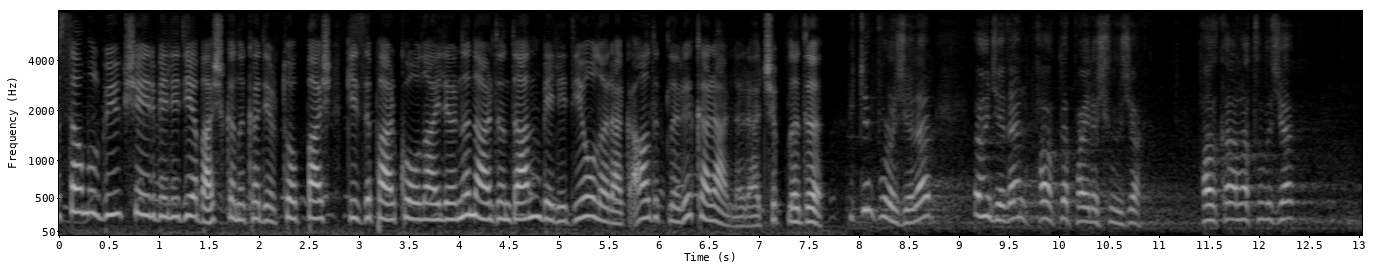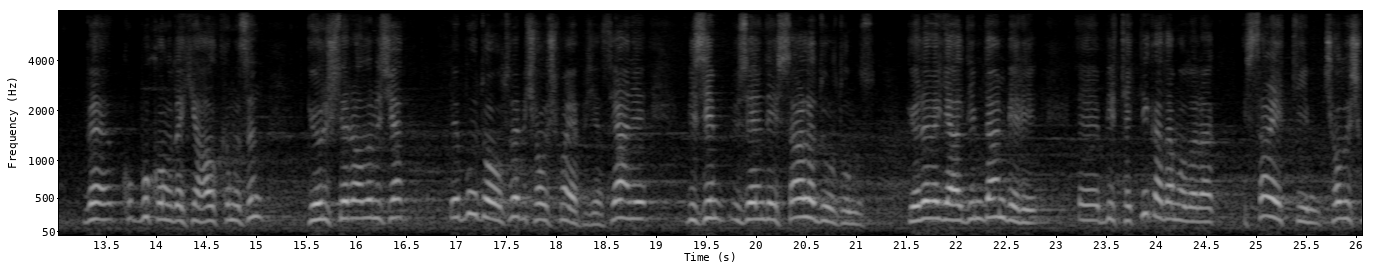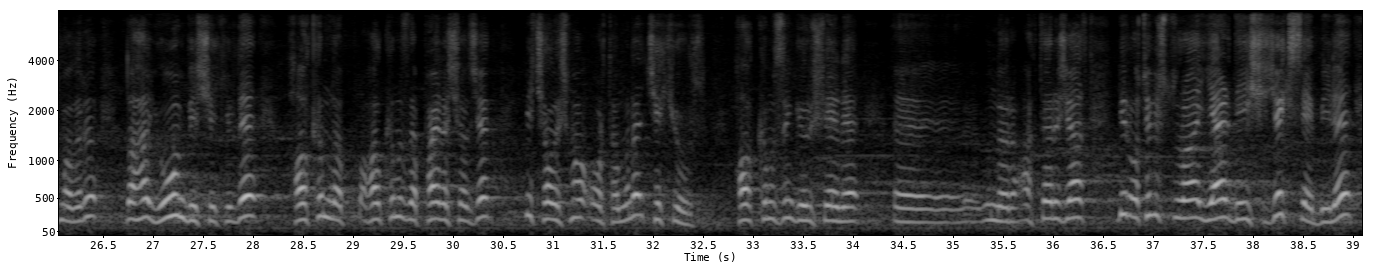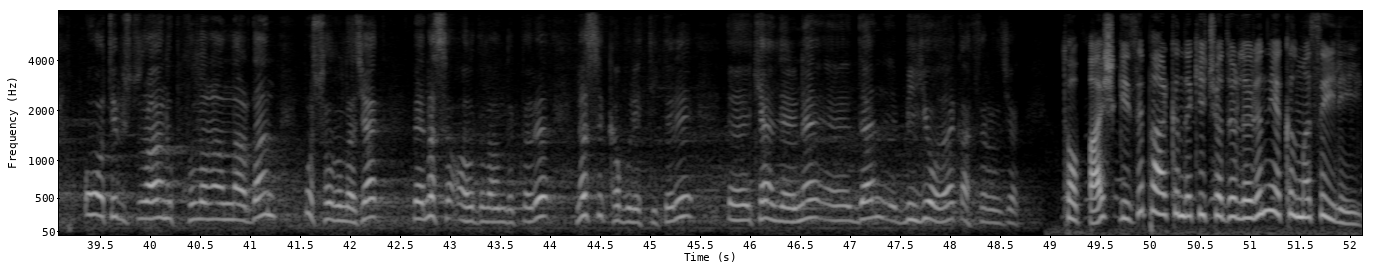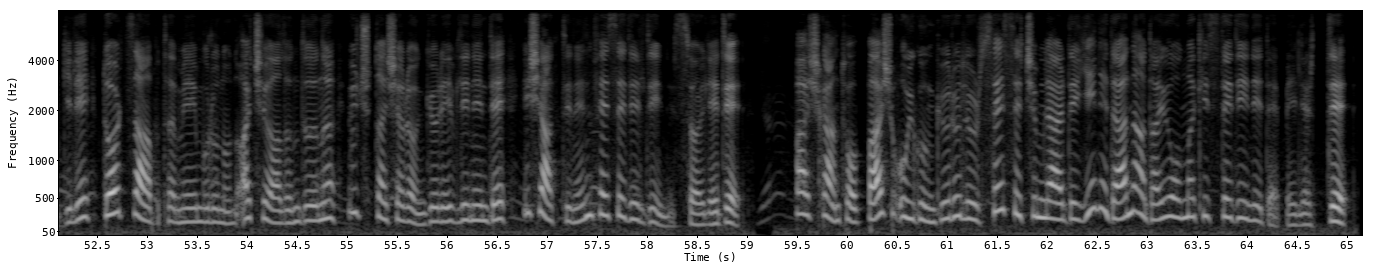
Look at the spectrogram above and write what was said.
İstanbul Büyükşehir Belediye Başkanı Kadir Topbaş, Gezi Parkı olaylarının ardından belediye olarak aldıkları kararları açıkladı. Bütün projeler önceden halkla paylaşılacak, halka anlatılacak ve bu konudaki halkımızın görüşleri alınacak ve bu doğrultuda bir çalışma yapacağız. Yani bizim üzerinde ısrarla durduğumuz, göreve geldiğimden beri bir teknik adam olarak ısrar ettiğim çalışmaları daha yoğun bir şekilde halkımla halkımızla paylaşılacak bir çalışma ortamına çekiyoruz. Halkımızın görüşlerine e, bunları aktaracağız. Bir otobüs durağı yer değişecekse bile o otobüs durağını kullananlardan bu sorulacak ve nasıl algılandıkları, nasıl kabul ettikleri e, kendilerinden bilgi olarak aktarılacak. Topbaş, Gezi Parkı'ndaki çadırların yakılması ile ilgili 4 zabıta memurunun açığa alındığını, 3 taşeron görevlinin de iş akdinin feshedildiğini söyledi. Başkan Topbaş uygun görülürse seçimlerde yeniden aday olmak istediğini de belirtti.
